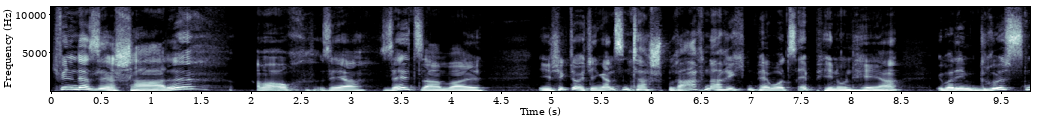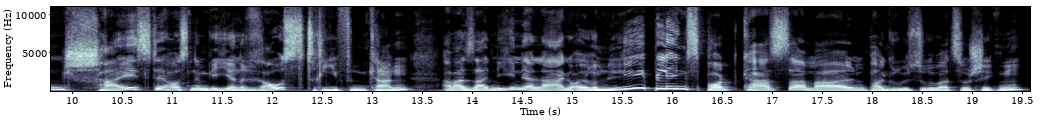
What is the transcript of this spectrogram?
Ich finde das sehr schade, aber auch sehr seltsam, weil ihr schickt euch den ganzen Tag Sprachnachrichten per WhatsApp hin und her über den größten Scheiß, der aus einem Gehirn raustriefen kann, aber seid nicht in der Lage, eurem Lieblingspodcaster mal ein paar Grüße rüber zu schicken.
